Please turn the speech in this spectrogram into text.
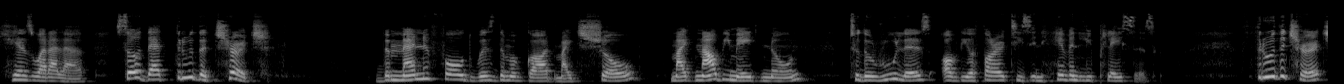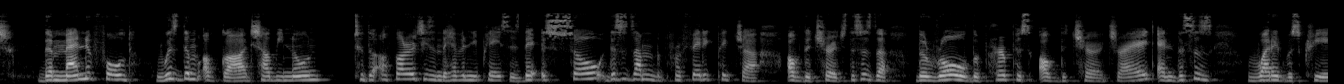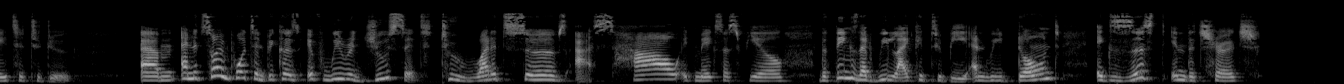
Here's what I love. So that through the church, the manifold wisdom of God might show, might now be made known to the rulers of the authorities in heavenly places. Through the church, the manifold wisdom of God shall be known to the authorities in the heavenly places. There is so, this is some of the prophetic picture of the church. This is the, the role, the purpose of the church, right? And this is what it was created to do. Um, and it's so important because if we reduce it to what it serves us, how it makes us feel, the things that we like it to be, and we don't exist in the church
